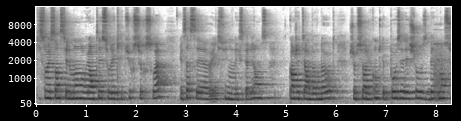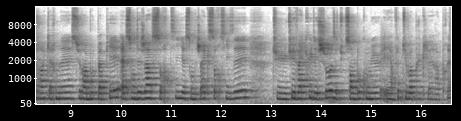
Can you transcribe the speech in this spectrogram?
qui sont essentiellement orientés sur l'écriture sur soi. Et ça, c'est euh, issu de mon expérience. Quand j'étais en burn-out, je me suis rendu compte que poser des choses bêtement sur un carnet, sur un bout de papier, elles sont déjà sorties, elles sont déjà exorcisées. Tu, tu évacues des choses et tu te sens beaucoup mieux. Et en fait, tu vois plus clair après.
